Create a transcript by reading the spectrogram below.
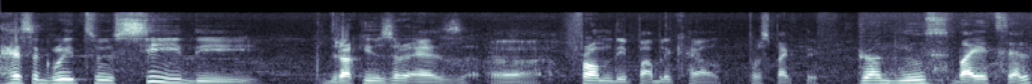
has agreed to see the drug user as uh, from the public health perspective. Drug use by itself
